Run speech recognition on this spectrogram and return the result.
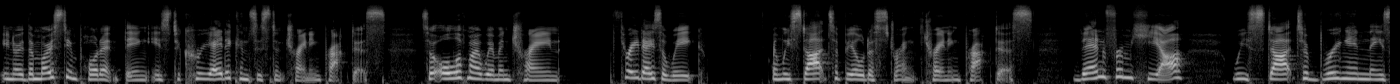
you know, the most important thing is to create a consistent training practice. So all of my women train three days a week, and we start to build a strength training practice. Then from here, we start to bring in these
